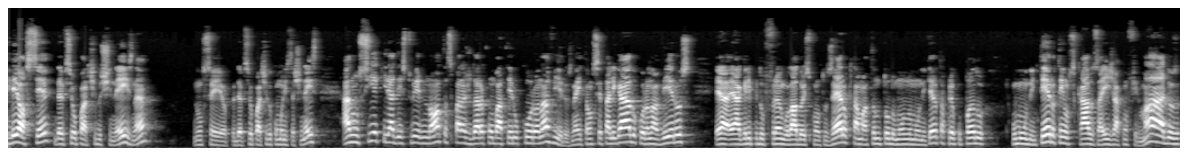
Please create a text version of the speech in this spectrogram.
PBOC deve ser o partido chinês, né? Não sei, deve ser o Partido Comunista Chinês anuncia que irá destruir notas para ajudar a combater o coronavírus. Né? Então você está ligado, o coronavírus é a, é a, gripe do frango lá 2.0, que está matando todo mundo no mundo inteiro, está preocupando o mundo inteiro. Tem uns casos aí já confirmados.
